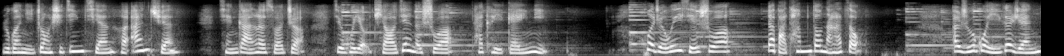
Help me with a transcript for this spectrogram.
如果你重视金钱和安全，情感勒索者就会有条件的说他可以给你，或者威胁说要把他们都拿走。而如果一个人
